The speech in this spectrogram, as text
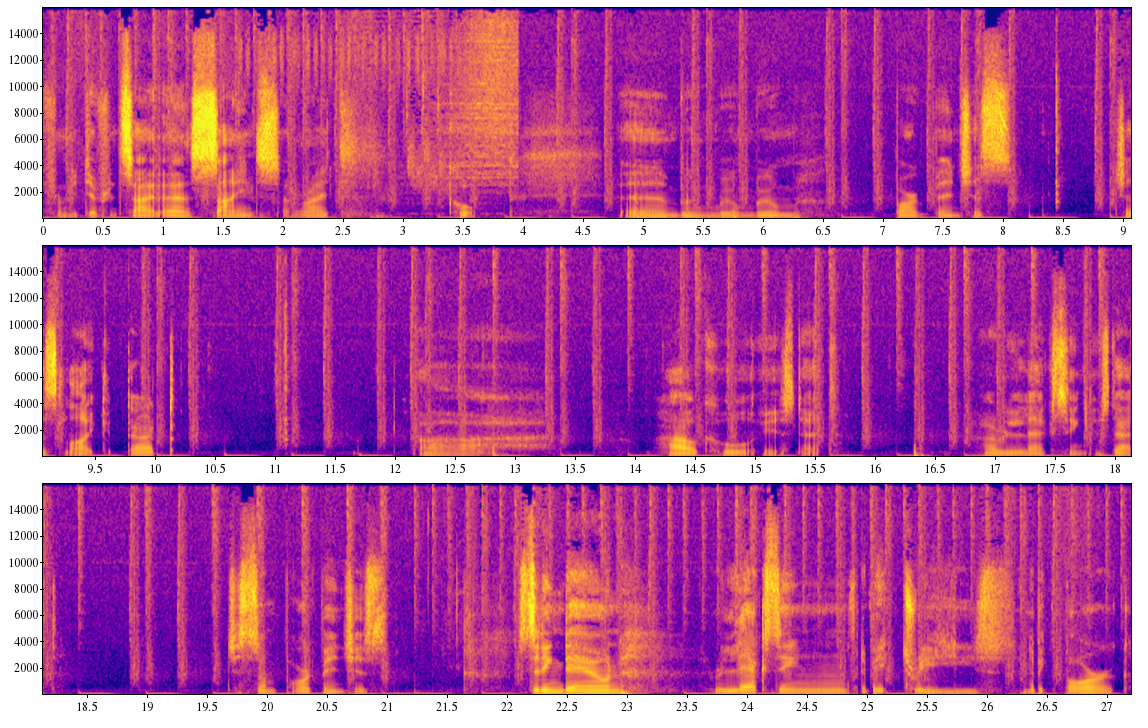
from the different side uh, signs. Alright, cool. Um, boom, boom, boom. Park benches, just like that. Ah, how cool is that? How relaxing is that? Just some park benches. Sitting down, relaxing for the big trees in the big park.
